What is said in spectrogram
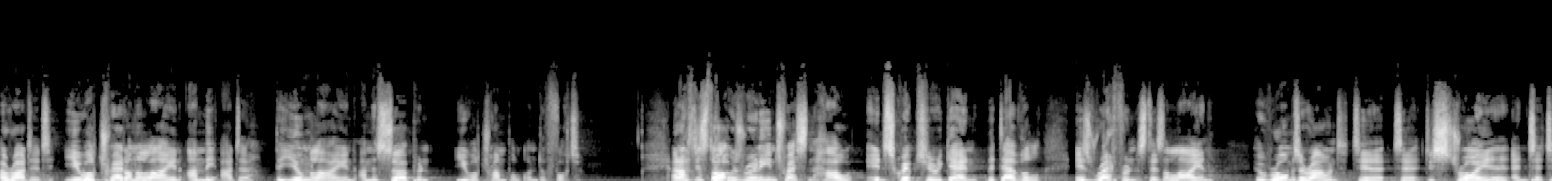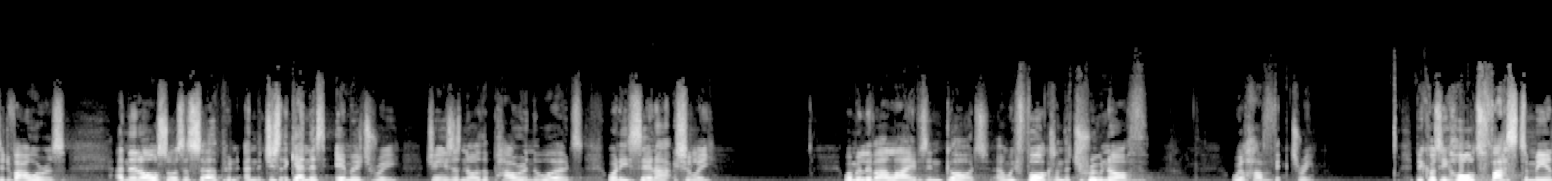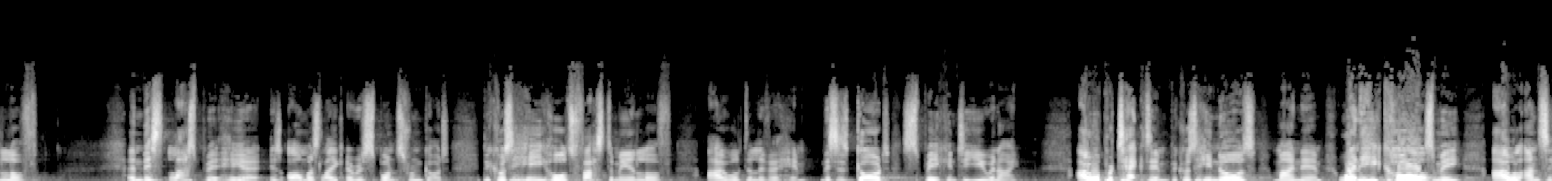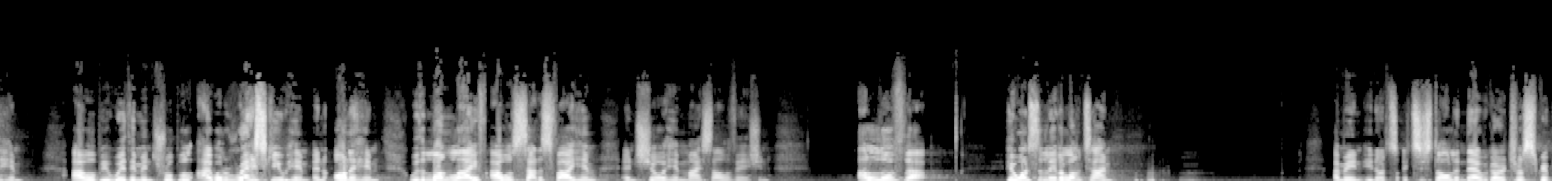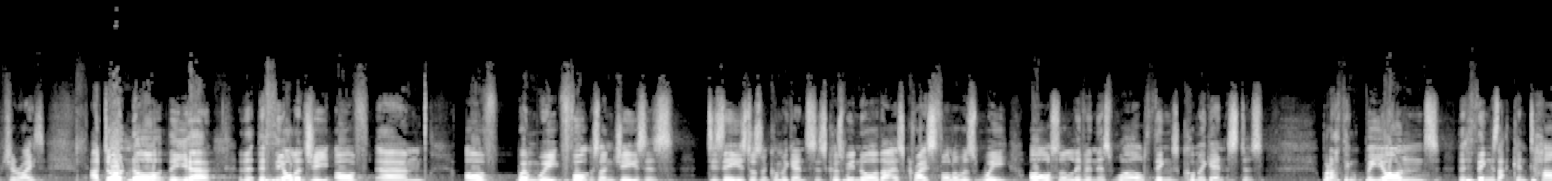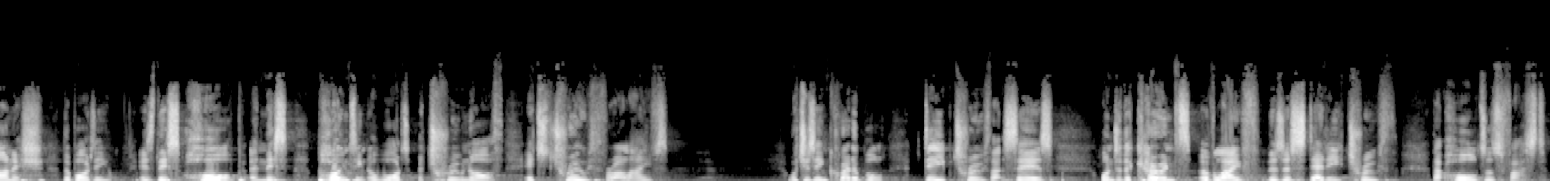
are added You will tread on the lion and the adder, the young lion and the serpent you will trample underfoot. And I just thought it was really interesting how, in Scripture, again, the devil is referenced as a lion who roams around to, to destroy and to, to devour us. And then also as a serpent. And just, again, this imagery, Jesus knows the power in the words when he's saying, actually, when we live our lives in God and we focus on the true north, we'll have victory. Because he holds fast to me in love. And this last bit here is almost like a response from God. Because he holds fast to me in love, I will deliver him. This is God speaking to you and I. I will protect him because he knows my name. When he calls me, I will answer him. I will be with him in trouble. I will rescue him and honor him. With a long life, I will satisfy him and show him my salvation. I love that. Who wants to live a long time? I mean, you know, it's, it's, just all in there. We've got to trust Scripture, right? I don't know the, uh, the, the, theology of, um, of when we focus on Jesus, disease doesn't come against us, because we know that as Christ followers, we also live in this world. Things come against us. But I think beyond the things that can tarnish the body is this hope and this pointing towards a true north. It's truth for our lives, which is incredible. Deep truth that says, under the currents of life, there's a steady truth that holds us fast.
